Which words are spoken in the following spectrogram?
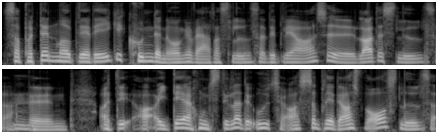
Så på den måde bliver det ikke kun den unge værters lidelser, det bliver også øh, Lottes lidelser. Mm. Øhm, og, det, og i det, at hun stiller det ud til os, så bliver det også vores lidelser.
